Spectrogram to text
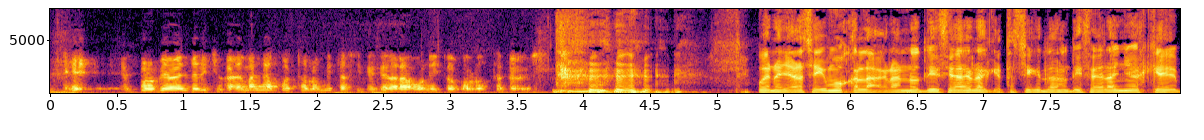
eh, propiamente dicho, que además le han puesto los mitos, así que quedará bonito con los TPBs. Bueno, y ahora seguimos con la gran noticia, la que esta sí que es la noticia del año, es que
